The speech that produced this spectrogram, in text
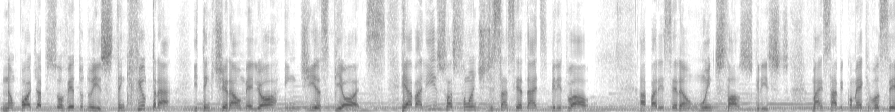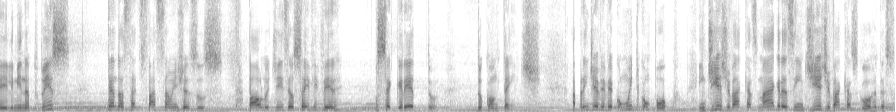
não pode absorver tudo isso, tem que filtrar e tem que tirar o melhor em dias piores. Reavalie suas fontes de saciedade espiritual. Aparecerão muitos falsos cristos, mas sabe como é que você elimina tudo isso? Tendo a satisfação em Jesus. Paulo diz: Eu sei viver o segredo do contente. Aprendi a viver com muito e com pouco em dias de vacas magras e em dias de vacas gordas,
